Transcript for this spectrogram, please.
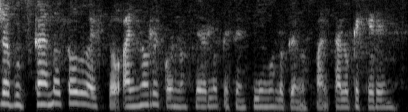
rebuscando todo esto al no reconocer lo que sentimos, lo que nos falta, lo que queremos.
